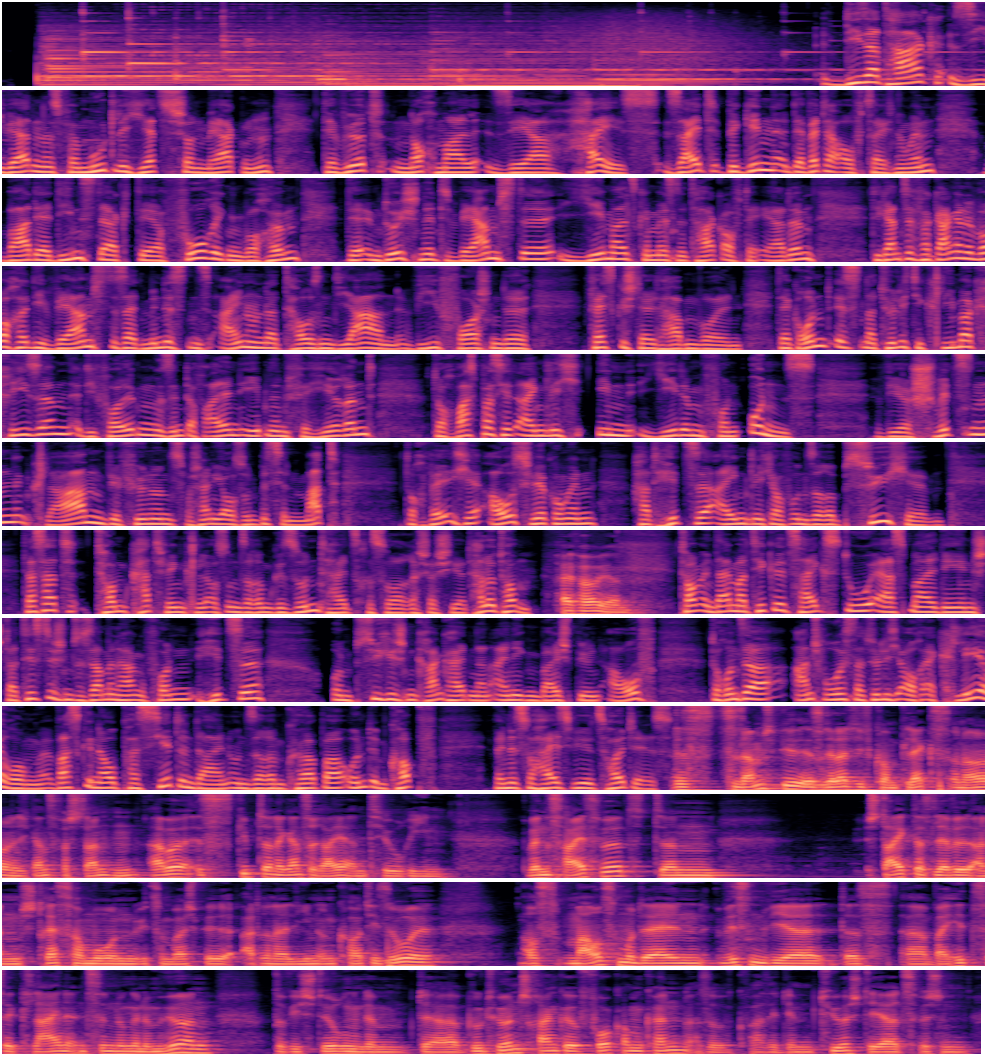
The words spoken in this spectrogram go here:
Dieser Tag, Sie werden es vermutlich jetzt schon merken, der wird nochmal sehr heiß. Seit Beginn der Wetteraufzeichnungen war der Dienstag der vorigen Woche der im Durchschnitt wärmste jemals gemessene Tag auf der Erde. Die ganze vergangene Woche die wärmste seit mindestens 100.000 Jahren, wie Forschende festgestellt haben wollen. Der Grund ist natürlich die Klimakrise. Die Folgen sind auf allen Ebenen verheerend. Doch was passiert eigentlich in jedem von uns? Wir schwitzen, klar, wir fühlen uns wahrscheinlich auch so ein bisschen matt. Doch welche Auswirkungen hat Hitze eigentlich auf unsere Psyche? Das hat Tom Kattwinkel aus unserem Gesundheitsressort recherchiert. Hallo Tom. Hi Fabian. Tom, in deinem Artikel zeigst du erstmal den statistischen Zusammenhang von Hitze und psychischen Krankheiten an einigen Beispielen auf. Doch unser Anspruch ist natürlich auch Erklärung. Was genau passiert denn da in unserem Körper und im Kopf, wenn es so heiß wie es heute ist? Das Zusammenspiel ist relativ komplex und auch noch nicht ganz verstanden, aber es gibt da eine ganze Reihe an Theorien. Wenn es heiß wird, dann steigt das Level an Stresshormonen wie zum Beispiel Adrenalin und Cortisol. Aus Mausmodellen wissen wir, dass äh, bei Hitze kleine Entzündungen im Hirn sowie Störungen der Blut-Hirn-Schranke vorkommen können, also quasi dem Türsteher zwischen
